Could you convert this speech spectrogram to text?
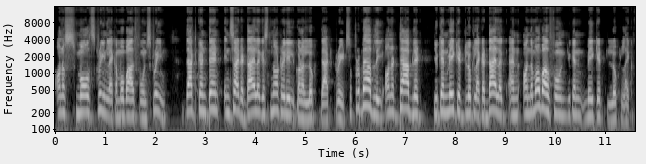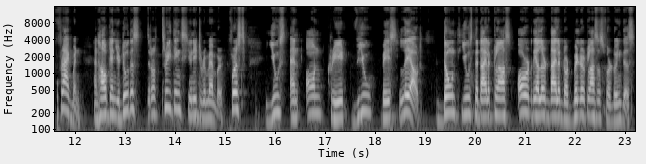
on a small screen like a mobile phone screen that content inside a dialog is not really gonna look that great. So probably on a tablet you can make it look like a dialog and on the mobile phone you can make it look like a fragment. And how can you do this? There are three things you need to remember. First use an on create view based layout. Don't use the dialog class or the other dialog.builder classes for doing this.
